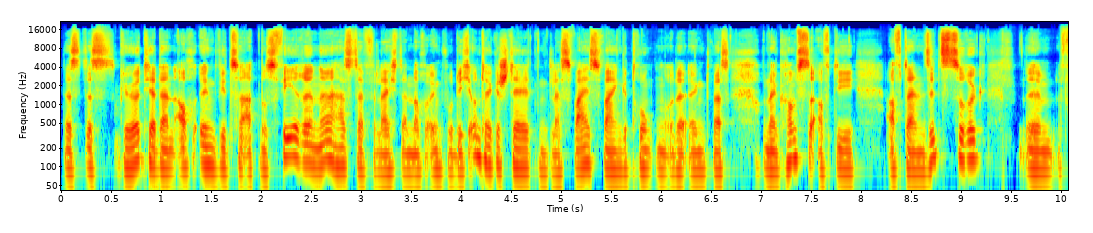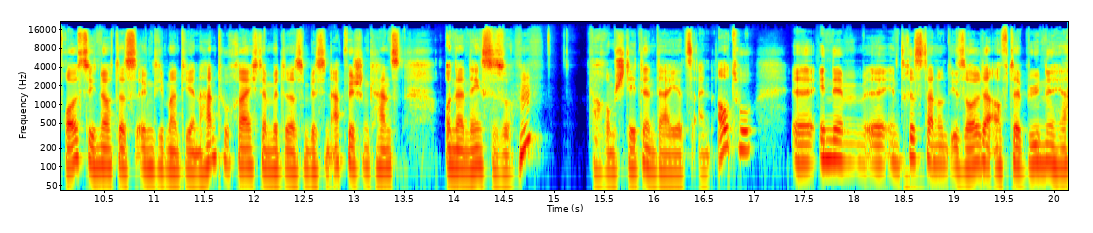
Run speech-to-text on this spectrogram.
das, das gehört ja dann auch irgendwie zur Atmosphäre, ne? Hast da vielleicht dann noch irgendwo dich untergestellt, ein Glas Weißwein getrunken oder irgendwas und dann kommst du auf die, auf deinen Sitz zurück, ähm, freust dich noch, dass irgendjemand dir ein Handtuch reicht, damit du das ein bisschen abwischen kannst und dann denkst du so, hm, Warum steht denn da jetzt ein Auto äh, in dem äh, in Tristan und Isolde auf der Bühne? Ja,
